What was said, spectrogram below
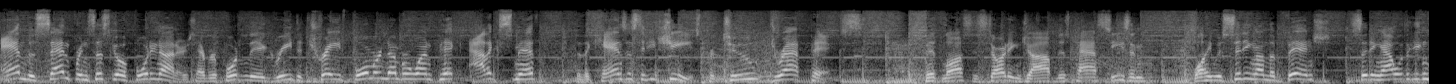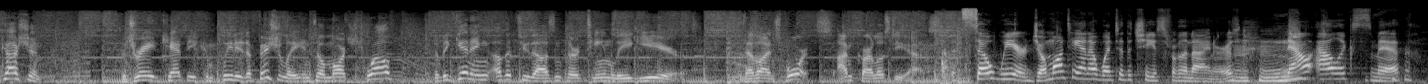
And the San Francisco 49ers have reportedly agreed to trade former number one pick Alex Smith to the Kansas City Chiefs for two draft picks. Smith lost his starting job this past season while he was sitting on the bench, sitting out with a concussion. The trade can't be completed officially until March 12th, the beginning of the 2013 league year. With Headline Sports, I'm Carlos Diaz. It's so weird. Joe Montana went to the Chiefs from the Niners. Mm-hmm. Now Alex Smith.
